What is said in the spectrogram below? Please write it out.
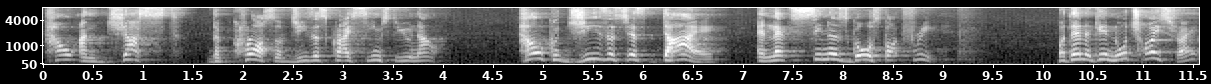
How unjust the cross of Jesus Christ seems to you now. How could Jesus just die and let sinners go scot free? But then again, no choice, right?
